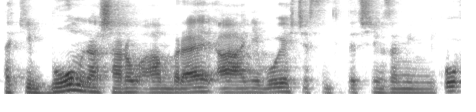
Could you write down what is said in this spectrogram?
taki boom na szarą ambrę, a nie było jeszcze syntetycznych zamienników,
